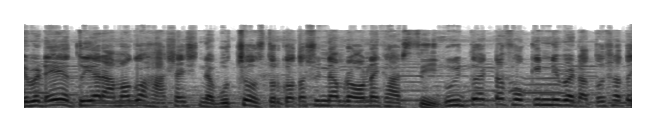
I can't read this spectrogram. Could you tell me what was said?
এবারে এ তুই আর আমাকে হাসাইস না বুঝছস? তোর কথা শুনে আমরা অনেক হাসছি। তুই তো একটা ফকিন্নি বেটা তোর সাথে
